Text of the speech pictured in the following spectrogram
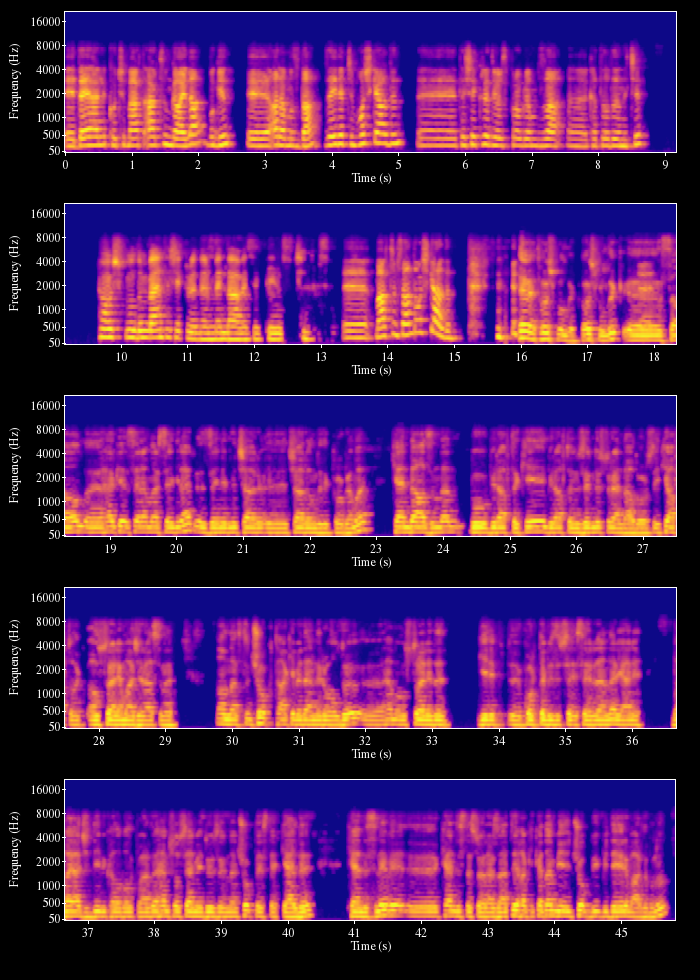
e, değerli koçu Mert Ertungay'la bugün e, aramızda. Zeynep'ciğim hoş geldin. E, teşekkür ediyoruz programımıza e, katıldığın için. Hoş buldum. Ben teşekkür ederim beni davet ettiğiniz için. E, Mert'cim sen de hoş geldin. Evet hoş bulduk. Hoş bulduk. Ee, sağ ol. Ee, herkese selamlar sevgiler. Ee, Zeynep'i de çağır, e, çağıralım dedik programa. Kendi ağzından bu bir haftaki, bir haftanın üzerinde süren daha doğrusu iki haftalık Avustralya macerasını anlatsın. Çok takip edenleri oldu. Ee, Hem Avustralya'da gelip e, kortta bizi se- seyredenler yani bayağı ciddi bir kalabalık vardı. Hem sosyal medya üzerinden çok destek geldi kendisine ve e, kendisi de söyler zaten. Hakikaten bir çok büyük bir değeri vardı bunun.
